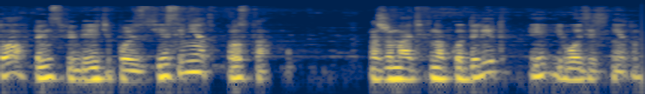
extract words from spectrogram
то, в принципе, берите, пользуйтесь. Если нет, просто нажимаете кнопку Delete, и его здесь нету.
